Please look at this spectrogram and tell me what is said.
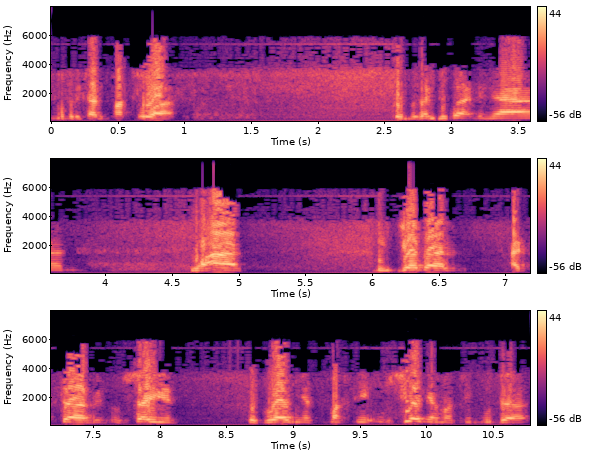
memberikan fatwa. Demikian juga dengan Muaz bin Jabal At-Tabit Usaid. Keduanya masih usianya masih muda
